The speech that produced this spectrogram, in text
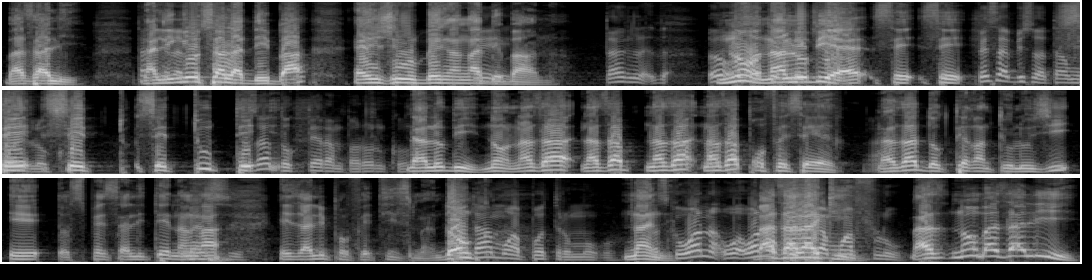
Bazali. Lingi la- ça la débat. Un jour, benganga débat. Oh, Non, na métier. hein, c'est, c'est, c'est, c'est, tout. oza docteur en parole ko Na lobby. Non, naza, naza, naza, naza professeur. Naza docteur en théologie et spécialité nanga ezali prophétisme. Donc, ata mwa apôtre moko parce que wana wana flou Baz- non bazali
